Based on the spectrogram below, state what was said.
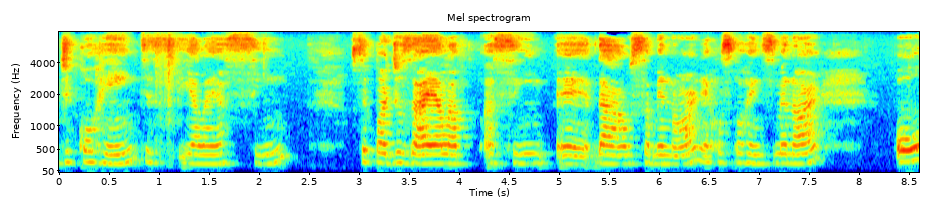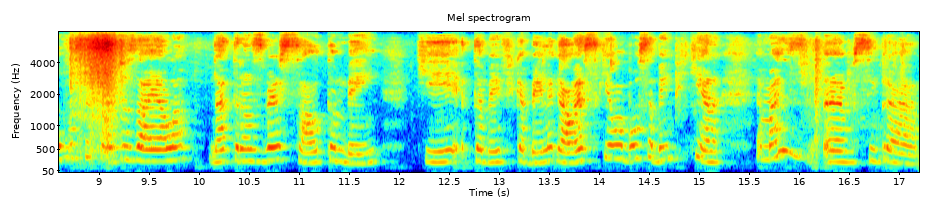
de correntes e ela é assim. Você pode usar ela assim, é, da alça menor, né, com as correntes menor. Ou você pode usar ela na transversal também, que também fica bem legal. Essa aqui é uma bolsa bem pequena. É mais, é, assim, pra...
